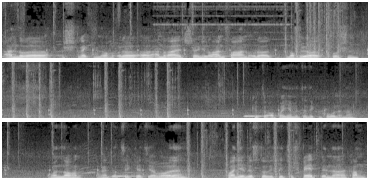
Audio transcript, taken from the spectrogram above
andere Strecken noch oder äh, andere Haltestellen hier noch anfahren oder noch höher pushen. Gibt der Opa hier mit der dicken Kohle, ne? Und noch ein Rentner-Ticket, jawohl. Freunde, ihr wisst, dass ich hier zu spät bin, ne? Kommt.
